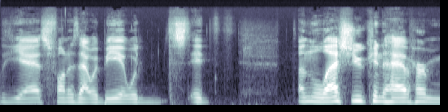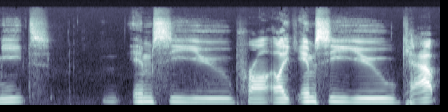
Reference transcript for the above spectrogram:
yeah, as fun as that would be, it would it unless you can have her meet MCU pro like MCU Cap,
